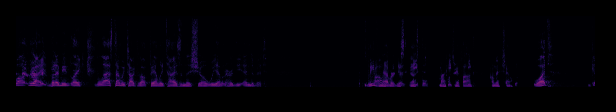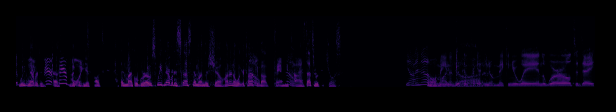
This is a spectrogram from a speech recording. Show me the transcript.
Well, right, but I mean, like the last time we talked about family ties in this show, we haven't heard the end of it. It's We've never discussed people. Michael people J. Fox on this show. What? Good We've point. never fair, discussed fair Michael point. J. Fox and Michael Gross. We've never discussed them on this show. I don't know what you're talking No, about. Family no. ties. That's ridiculous. Yeah, I know. Oh I mean, and who can forget? You know, making your way in the world today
